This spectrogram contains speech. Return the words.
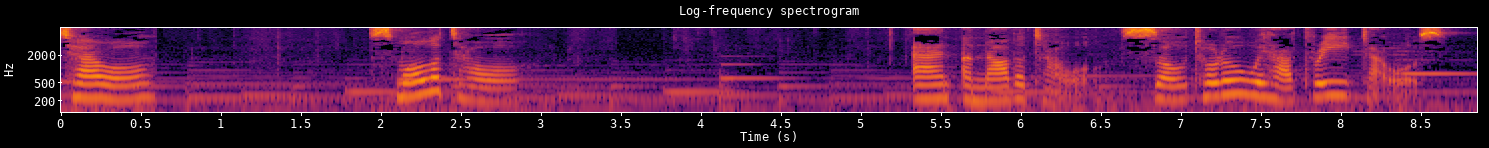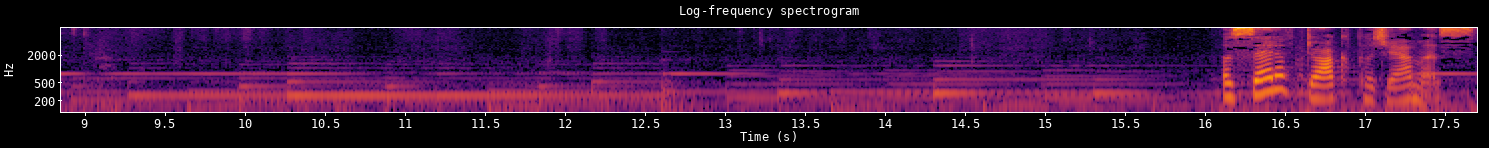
Towel, smaller towel, and another towel. So total we have three towels. A set of dark pajamas.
